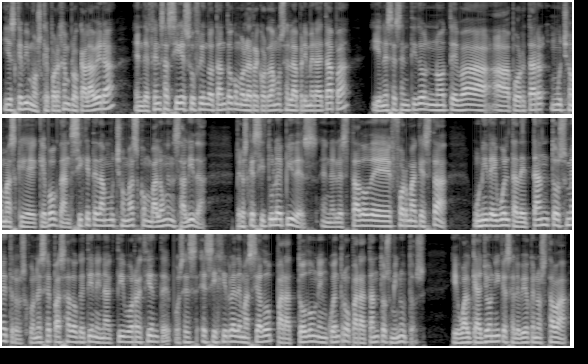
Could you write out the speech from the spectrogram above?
Y es que vimos que, por ejemplo, Calavera en defensa sigue sufriendo tanto como le recordamos en la primera etapa y en ese sentido no te va a aportar mucho más que, que Bogdan. Sí que te da mucho más con balón en salida. Pero es que si tú le pides, en el estado de forma que está, un ida y vuelta de tantos metros con ese pasado que tiene inactivo reciente, pues es exigirle demasiado para todo un encuentro o para tantos minutos. Igual que a Johnny, que se le vio que no estaba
